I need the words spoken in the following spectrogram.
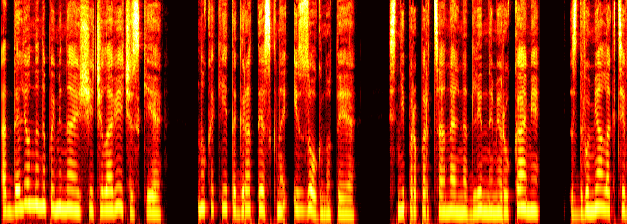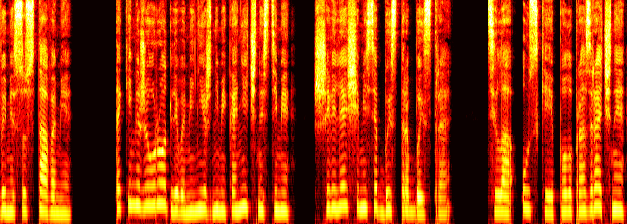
отдаленно напоминающие человеческие, но какие-то гротескно изогнутые, с непропорционально длинными руками, с двумя локтевыми суставами, такими же уродливыми нижними конечностями шевелящимися быстро-быстро. Тела узкие, полупрозрачные,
